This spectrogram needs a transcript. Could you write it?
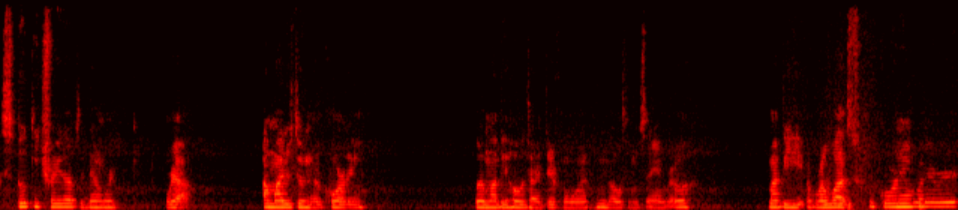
spooky trade ups and then we're we're out. I might just do a recording. But it might be a whole entire different one. Who knows what I'm saying, bro? Might be a robots recording, whatever.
